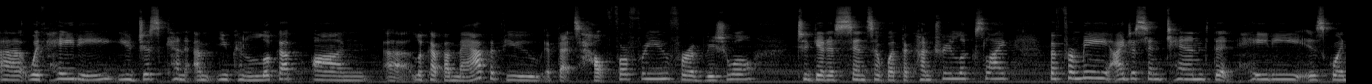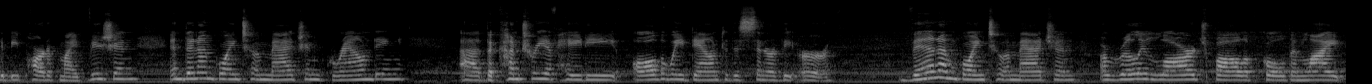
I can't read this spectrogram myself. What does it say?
uh, with Haiti, you just can um, you can look up on uh, look up a map if you if that's helpful for you for a visual to get a sense of what the country looks like. But for me, I just intend that Haiti is going to be part of my vision. And then I'm going to imagine grounding uh, the country of Haiti all the way down to the center of the earth. Then I'm going to imagine a really large ball of golden light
